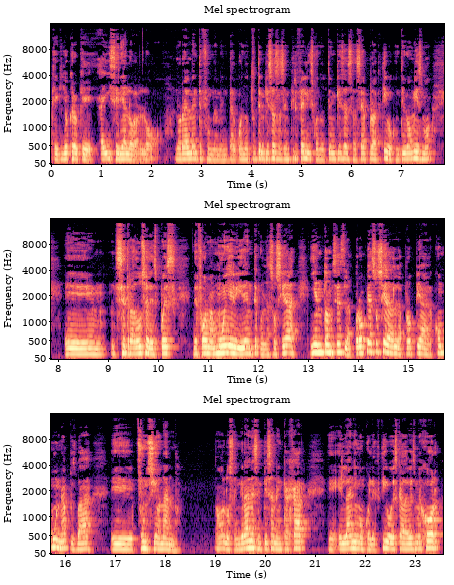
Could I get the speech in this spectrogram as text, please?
que yo creo que ahí sería lo, lo, realmente fundamental. Cuando tú te empiezas a sentir feliz, cuando tú empiezas a ser proactivo contigo mismo, eh, se traduce después de forma muy evidente con la sociedad. Y entonces la propia sociedad, la propia comuna, pues va eh, funcionando. ¿no? Los engranes empiezan a encajar, eh, el ánimo colectivo es cada vez mejor.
